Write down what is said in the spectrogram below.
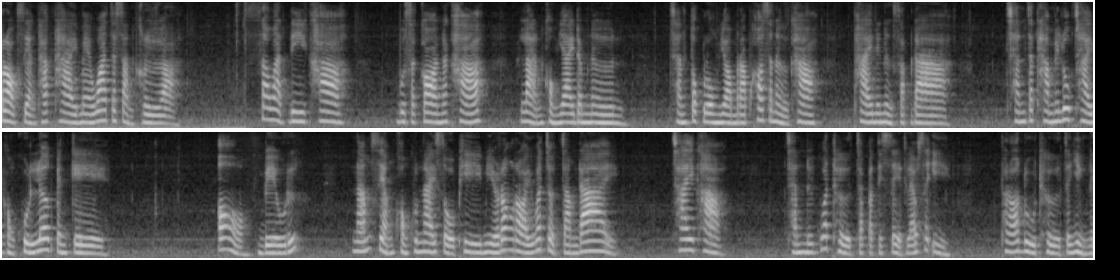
กรอกเสียงทักทายแม้ว่าจะสั่นเครือ สวัสดีค่ะ บุษกรนะคะ หลานของยายดำเนิน ฉันตกลงยอมรับข้อเสนอค่ะ ภายในหนึ่งสัปดาห์ ฉันจะทำให้ลูกชายของคุณเลิกเป็นเกย์อ้อเบลหรือน้ำเสียงของคุณนายโสพีมีร่องรอยว่าจดจำได้ ใช่ค่ะ ฉันนึกว่าเธอจะปฏิเสธแล้วซะอีก เพราะดูเธอจะหยิ่งใน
